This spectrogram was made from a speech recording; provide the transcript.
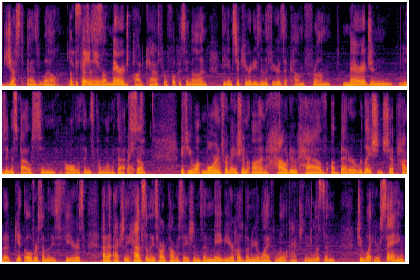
just as well. But Yes, because this is a marriage podcast, we're focusing on the insecurities and the fears that come from marriage and losing a spouse and all the things that come along with that. Right. So, if you want more information on how to have a better relationship, how to get over some of these fears, how to actually have some of these hard conversations, and maybe your husband or your wife will actually listen to what you're saying,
